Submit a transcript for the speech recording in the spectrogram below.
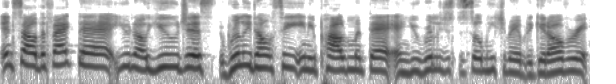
and so the fact that you know you just really don't see any problem with that, and you really just assume he should be able to get over it,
